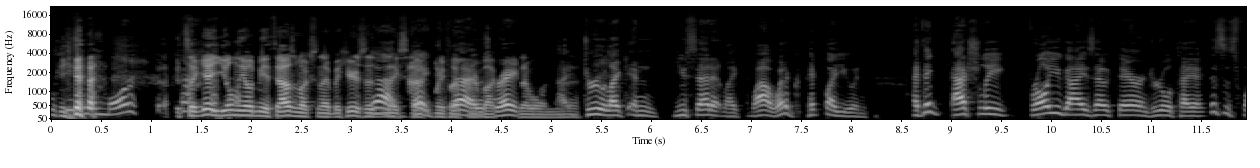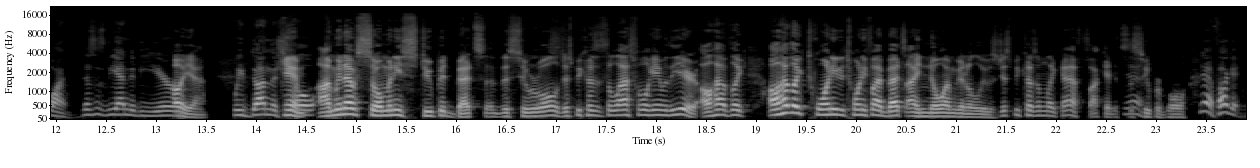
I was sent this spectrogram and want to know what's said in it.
Please yeah. win more. it's like, yeah, you only owed me a thousand bucks tonight, but here's a yeah, nice uh, 25 yeah, it was great. I won, uh, I drew like, and you said it like, wow, what a pick by you. And I think actually for all you guys out there, and Drew will tell you, this is fun. This is the end of the year. Oh yeah. We've done the Cam, show. I'm gonna have so many stupid bets at the Super Bowl just because it's the last full game of the year. I'll have like I'll have like 20 to 25 bets I know I'm gonna lose just because I'm like, ah, fuck it, it's yeah. the Super Bowl. Yeah, fuck it.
